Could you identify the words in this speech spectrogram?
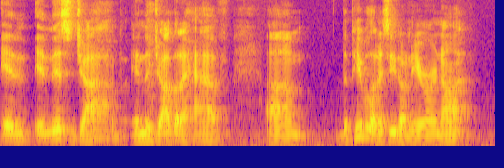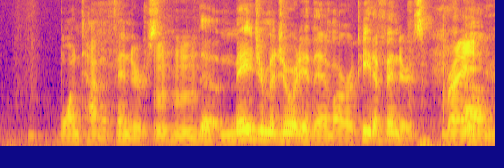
in in this job, in the job that I have, um, the people that I see down here are not one-time offenders. The major majority of them are repeat offenders. Mm-hmm. Right. Um,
